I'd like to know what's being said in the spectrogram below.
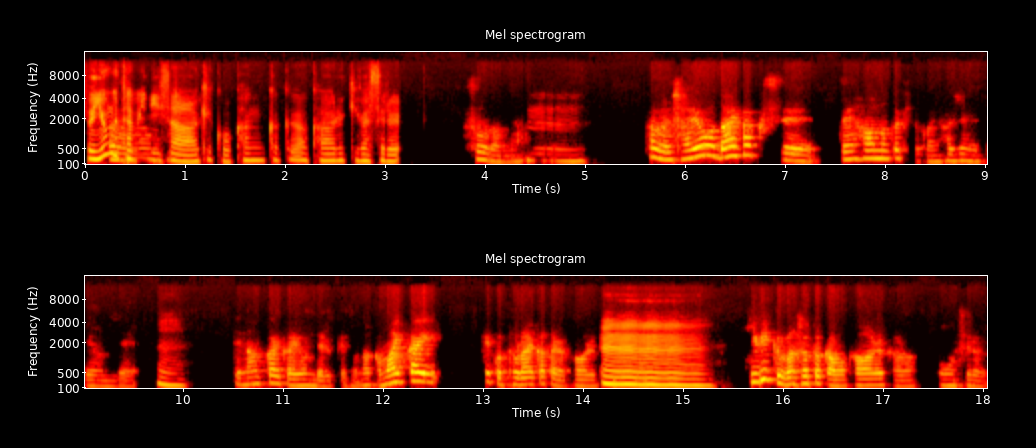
それ読むたびうんにさ、結構感覚が変わる気がする。そうだね。うん。多分、社用大学生前半の時とかに初めて読んで、うん。で何回か読んでるけど、なんか毎回結構捉え方が変わる響く場所とかも変わるから面白い。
